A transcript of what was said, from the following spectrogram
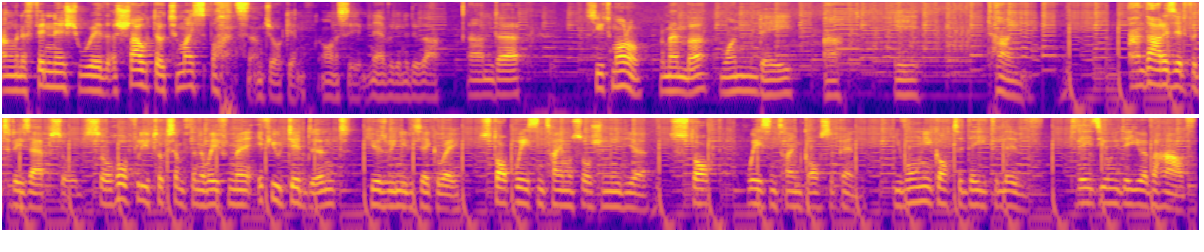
I'm going to finish with a shout out to my sponsor. I'm joking. Honestly, I'm never going to do that. And uh, see you tomorrow. Remember, one day at a time. And that is it for today's episode. So hopefully you took something away from it. If you didn't, here's what you need to take away. Stop wasting time on social media. Stop wasting time gossiping. You've only got today to live. Today's the only day you ever have.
